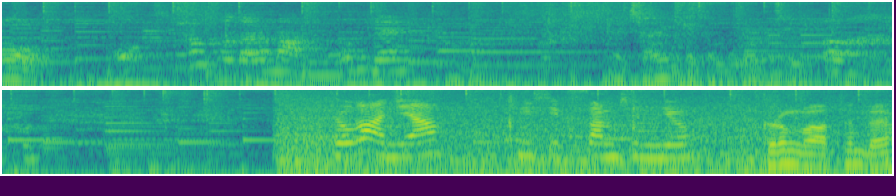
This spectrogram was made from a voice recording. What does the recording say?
어? 생각보다 얼마 안 먹었네. 자유롭게 더 무겁지 저거 아니야? T10, 36. 그런 거 같은데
